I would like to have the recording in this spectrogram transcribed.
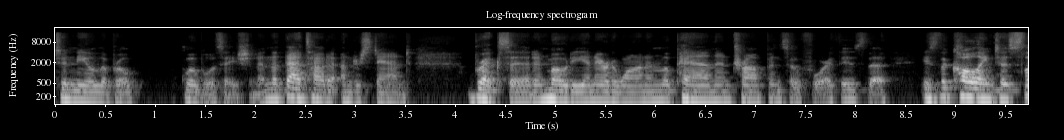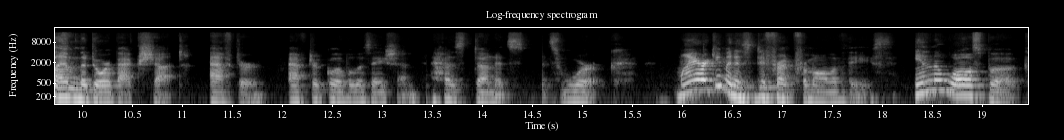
to neoliberal globalization, and that that's how to understand Brexit and Modi and Erdogan and Le Pen and Trump and so forth is the is the calling to slam the door back shut after after globalization has done its, its work. My argument is different from all of these. In the Walls book,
